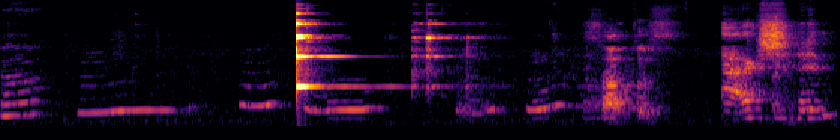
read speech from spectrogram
Stop this. Action.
